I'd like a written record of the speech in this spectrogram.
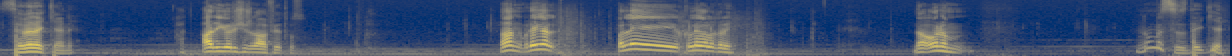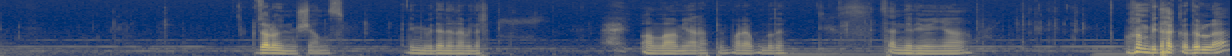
Severek yani. Hadi görüşürüz. Afiyet olsun. Lan buraya gel. Vallahi kılı kılı kılı. La oğlum. Ne mi sizde gel. Güzel oyunmuş yalnız. Dediğim gibi denenebilir. Allah'ım ya Rabbim var bunda da. Sen ne diyorsun ya? Oğlum bir dakika dur la.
